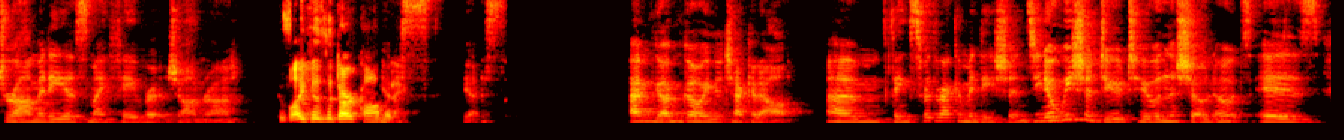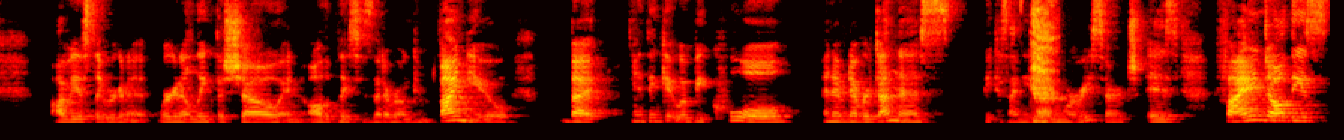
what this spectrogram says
Dramedy is my favorite genre because life is a dark comedy. Yes, yes. I'm I'm going to check it out. Um, thanks for the recommendations. You know what we should do too in the show notes is obviously we're gonna we're gonna link the show and all the places that everyone can find you. But I think it would be cool, and I've never done this because I need to do more research. Is find all these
